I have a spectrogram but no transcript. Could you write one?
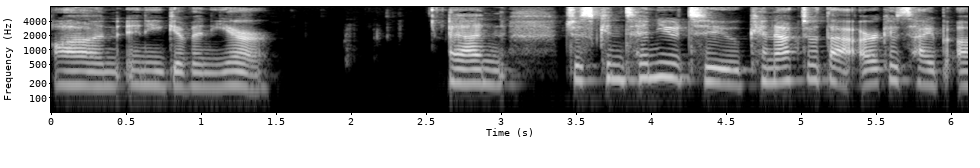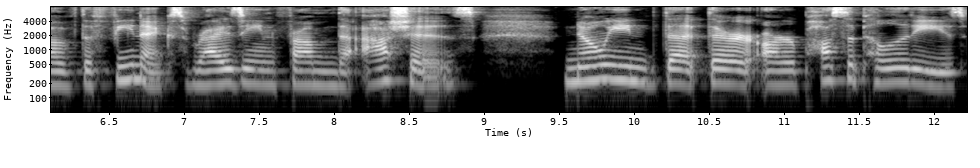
on any given year and just continue to connect with that archetype of the phoenix rising from the ashes, knowing that there are possibilities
